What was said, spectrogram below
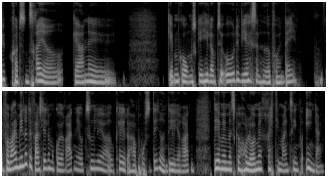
dybt koncentreret, gerne gennemgår måske helt op til otte virksomheder på en dag. For mig minder det faktisk lidt om at gå i retten. Jeg er jo tidligere advokat og har procederet en del i retten. Det her med, at man skal holde øje med rigtig mange ting på én gang.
